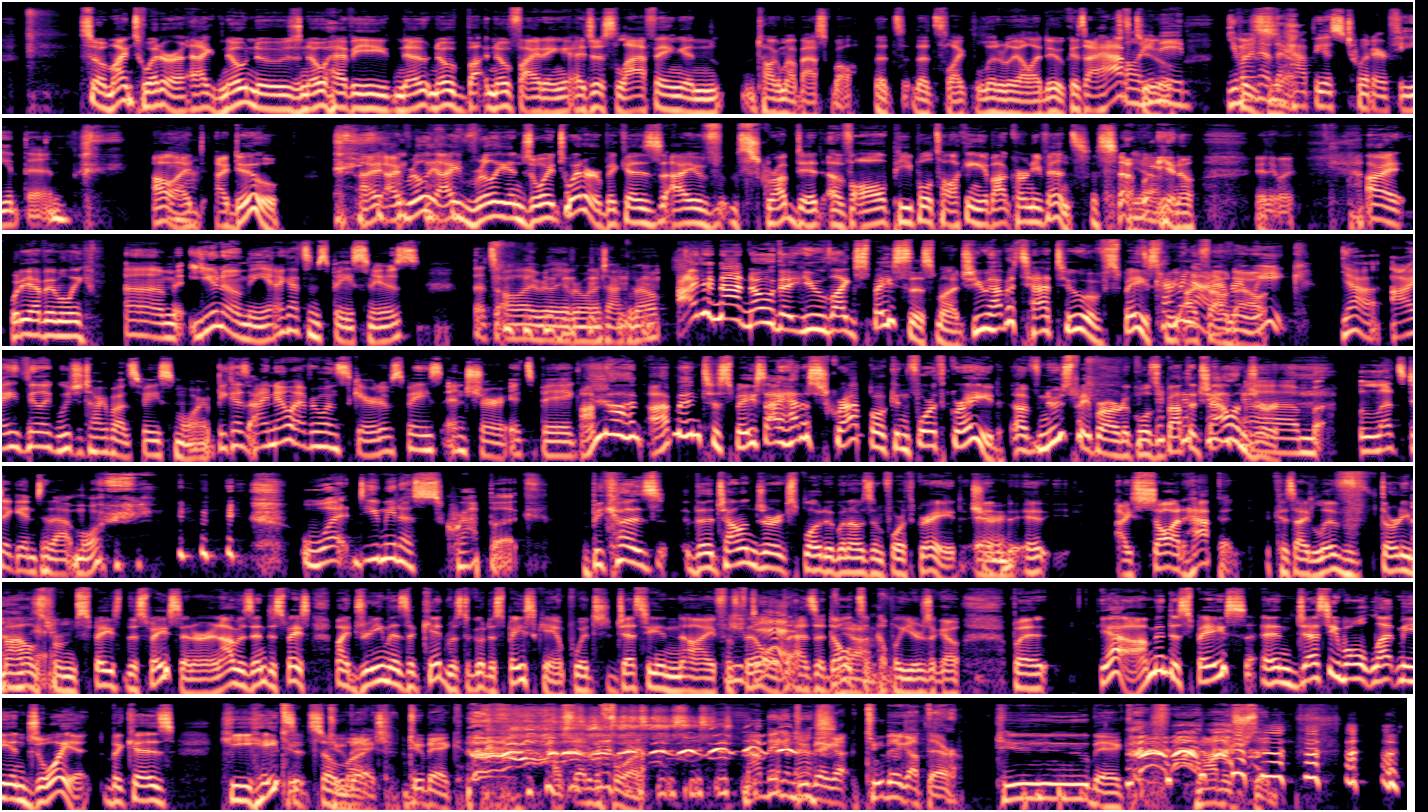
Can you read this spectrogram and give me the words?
So my Twitter, like no news, no heavy, no no no fighting. It's just laughing and talking about basketball. That's that's like literally all I do because I have all to. you need. You might 'Cause- have the happiest Twitter feed then. Oh, I I do. I, I really I really enjoy Twitter because I've scrubbed it of all people talking about current events. So Yeah. you know. Anyway, all right. What do you have, Emily? Um, you know me. I got some space news. That's all I really ever want to talk about. I did not know that you like space this much. You have a tattoo of space. Coming I out found every out. week. Yeah, I feel like we should talk about space more because I know everyone's scared of space, and sure, it's big. I'm not. I'm into space. I had a scrapbook in fourth grade of newspaper articles about the Challenger. Um, let's dig into that more. what do you mean a scrapbook? because the Challenger exploded when I was in fourth grade, Sure. and it, I saw it happen because I live 30 miles Okay. from space, the space center, and I was into space. My dream as a kid was to go to space camp, which Jesse and I fulfilled as adults Yeah. a couple years ago. But yeah, I'm into space, and Jesse won't let me enjoy it because he hates it so too much. big. Too big. I've said it before. Not big enough. too big. Up, too big up there. Too big. Not interested.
